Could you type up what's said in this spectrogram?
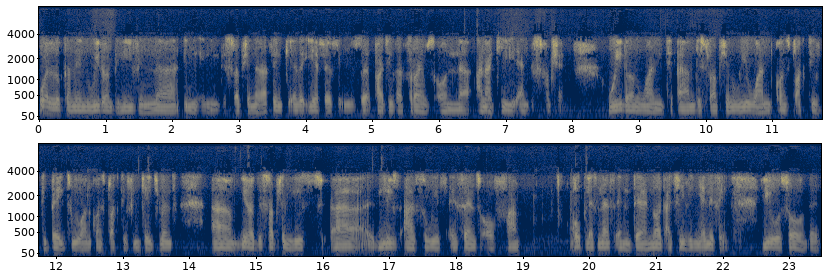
Well, look, I mean, we don't believe in uh, in, in, disruption, and I think uh, the EFF is a party that thrives on uh, anarchy and disruption. We don't want um, disruption. We want constructive debates. We want constructive engagement. Um, you know, disruption leaves uh, leaves us with a sense of um, hopelessness and uh, not achieving anything. You saw that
